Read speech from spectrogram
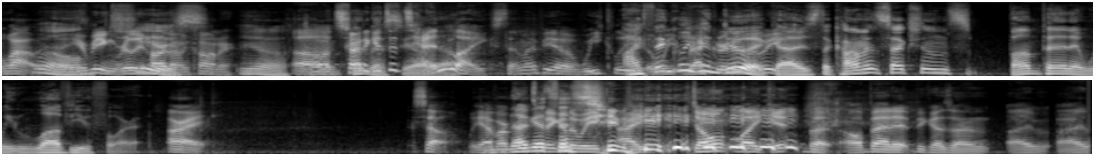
ten? Wow, Well, you're being really hard on jeez. Connor. Yeah. Uh, let's try to get to goodness, yeah, ten yeah. likes. That might be a weekly. I a think week we can record do of the it, week. guys. The comment section's bumping and we love you for it. All right. So we have our Nuggets pick of the week. I don't like it, but I'll bet it because I'm I I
